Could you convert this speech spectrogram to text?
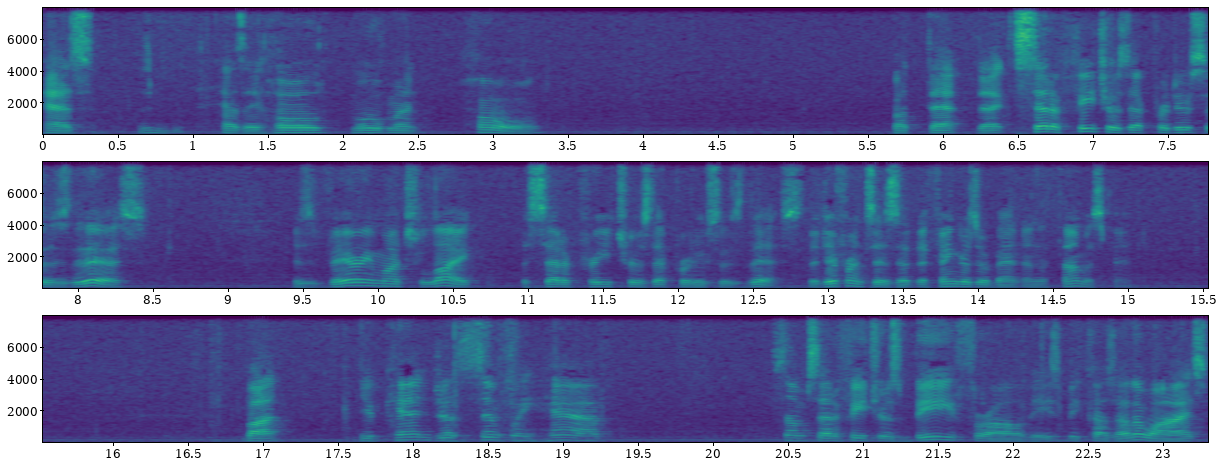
has, has a hold, movement, hold, but that, that set of features that produces this is very much like the set of features that produces this. The difference is that the fingers are bent and the thumb is bent. But you can't just simply have some set of features B for all of these because otherwise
